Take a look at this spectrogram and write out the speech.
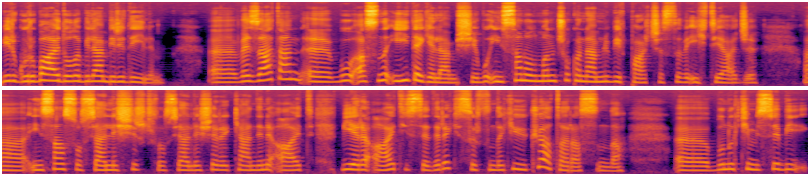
bir gruba ait olabilen biri değilim. E, ve zaten e, bu aslında iyi de gelen bir şey. Bu insan olmanın çok önemli bir parçası ve ihtiyacı. E, insan sosyalleşir, sosyalleşerek kendini ait bir yere ait hissederek sırtındaki yükü atar aslında. E, bunu kimisi bir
